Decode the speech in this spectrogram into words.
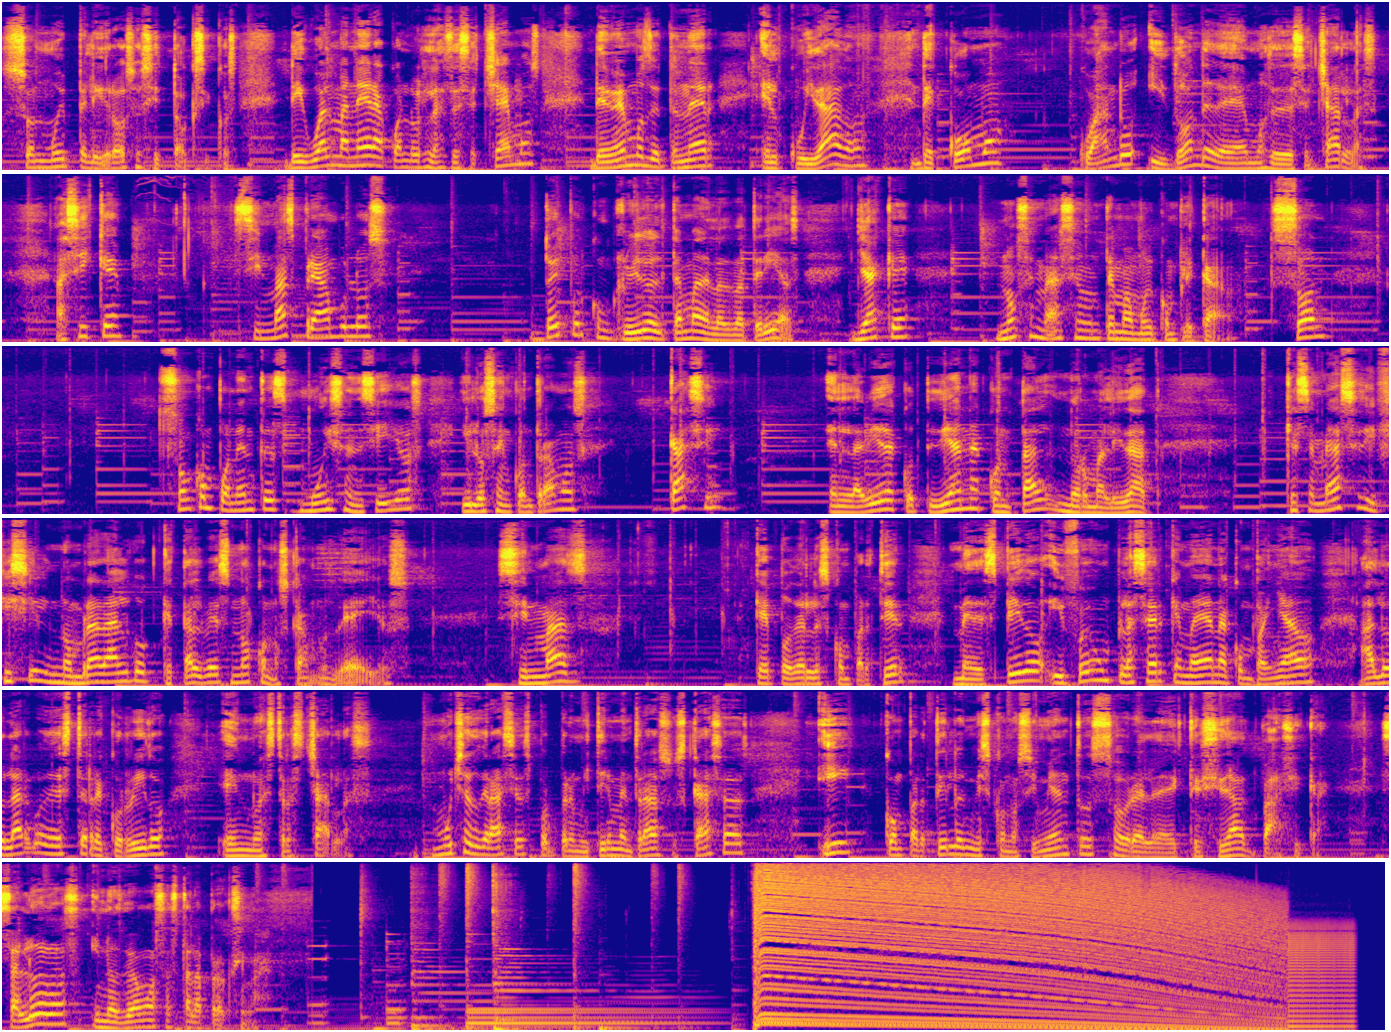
son muy peligrosos y tóxicos. De igual manera, cuando las desechemos, debemos de tener el cuidado de cómo, cuándo y dónde debemos de desecharlas. Así que sin más preámbulos, doy por concluido el tema de las baterías, ya que no se me hace un tema muy complicado. Son, son componentes muy sencillos y los encontramos casi en la vida cotidiana con tal normalidad que se me hace difícil nombrar algo que tal vez no conozcamos de ellos. Sin más que poderles compartir. Me despido y fue un placer que me hayan acompañado a lo largo de este recorrido en nuestras charlas. Muchas gracias por permitirme entrar a sus casas y compartirles mis conocimientos sobre la electricidad básica. Saludos y nos vemos hasta la próxima.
